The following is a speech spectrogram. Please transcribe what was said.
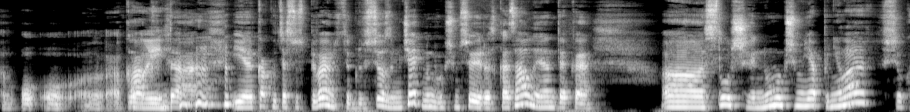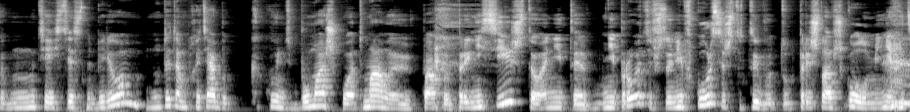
о, о, а как, Ой. да, и как у тебя с успеваемостью? Я говорю, все замечательно, в общем, все и рассказала, и она такая, слушай, ну, в общем, я поняла, все, как мы тебя, естественно, берем. Ну, ты там хотя бы какую-нибудь бумажку от мамы, папы принеси, что они-то не против, что не в курсе, что ты вот тут пришла в школу менять.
